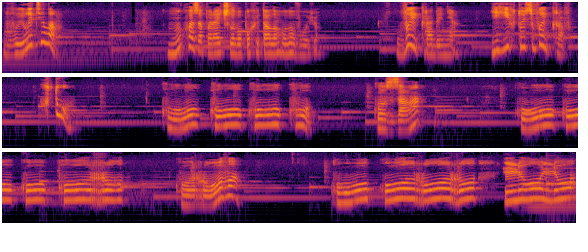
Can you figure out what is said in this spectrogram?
Вилетіла? Муха заперечливо похитала головою. Викрадення. Її хтось викрав. Хто? Ко, ко, ко, ко. Коза? Ко, ко, ко, коро. Корова? Ко, ко, ро, ро, льо, льо.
